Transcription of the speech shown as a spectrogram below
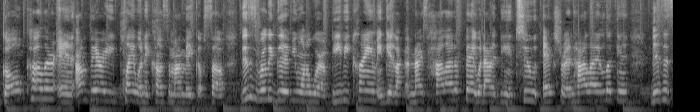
gold color and I'm very plain when it comes to my makeup. So this is really good if you want to wear a BB cream and get like a nice highlight effect without it being too extra and highlighted looking. This is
